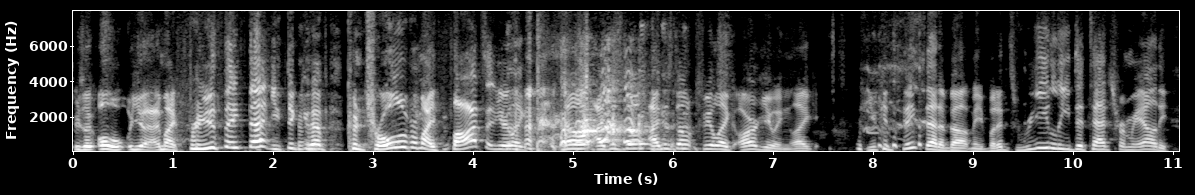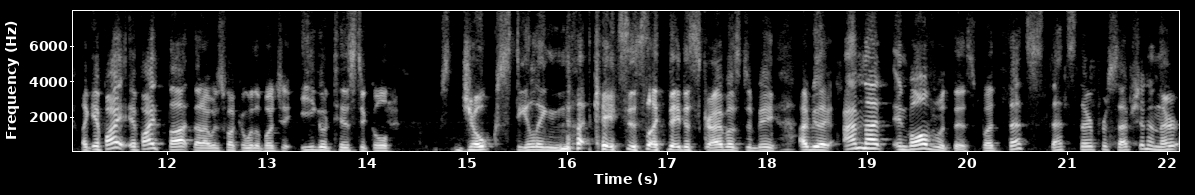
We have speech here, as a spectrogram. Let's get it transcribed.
he's like oh yeah am I free to think that you think you have control over my thoughts and you're like no I just don't I just don't feel like arguing like you can think that about me but it's really detached from reality like if I if I thought that I was fucking with a bunch of egotistical joke stealing nutcases like they describe us to be I'd be like I'm not involved with this but that's that's their perception and they're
